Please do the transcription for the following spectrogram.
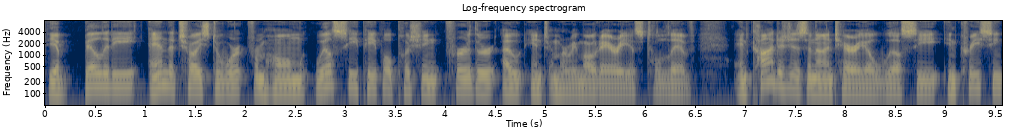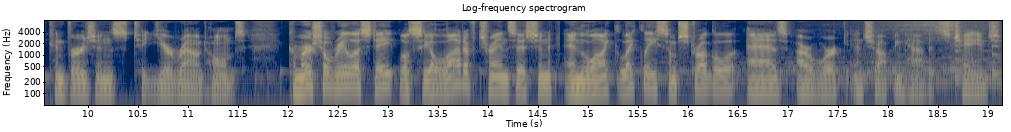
The ability and the choice to work from home will see people pushing further out into more remote areas to live, and cottages in Ontario will see increasing conversions to year round homes. Commercial real estate will see a lot of transition and like, likely some struggle as our work and shopping habits change.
